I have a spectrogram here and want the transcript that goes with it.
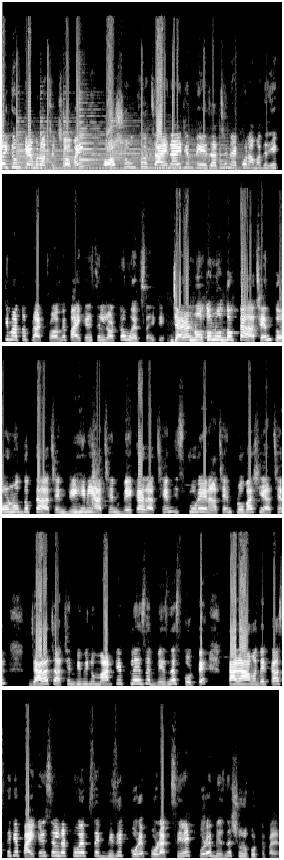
আলাইকুম কেমন আছেন সবাই? অসংখ্য চাইনা আইটেম পেয়ে যাচ্ছেন এখন আমাদের একটি মাত্র প্ল্যাটফর্মে পাইকারি সেল ডট কম ওয়েবসাইটে যারা নতুন উদ্যোক্তা আছেন, তরুণ উদ্যোক্তা আছেন, গৃহিণী আছেন, বেকার আছেন স্টুডেন্ট আছেন, প্রবাসী আছেন, যারা চাচ্ছেন বিভিন্ন মার্কেট প্লেসে বিজনেস করতে, তারা আমাদের কাছ থেকে Paikari sale dot com website visit করে প্রোডাক্ট সিলেক্ট করে বিজনেস শুরু করতে পারেন।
